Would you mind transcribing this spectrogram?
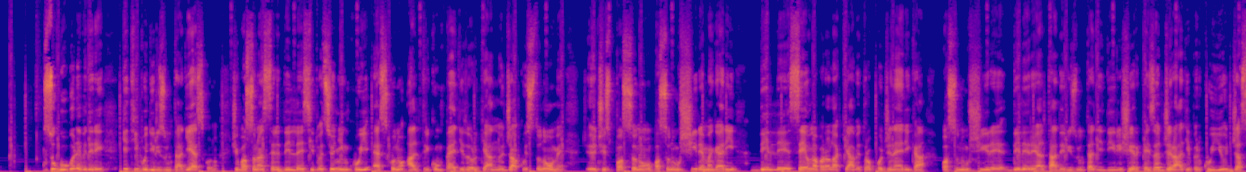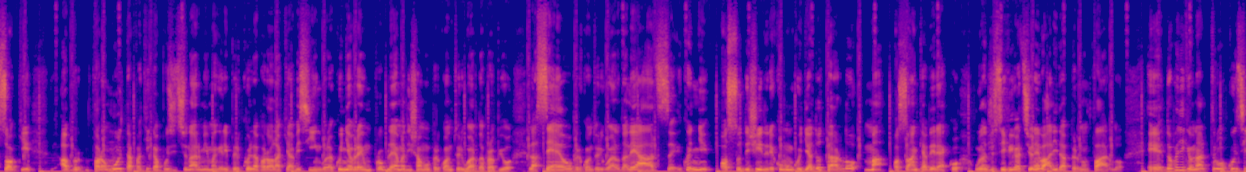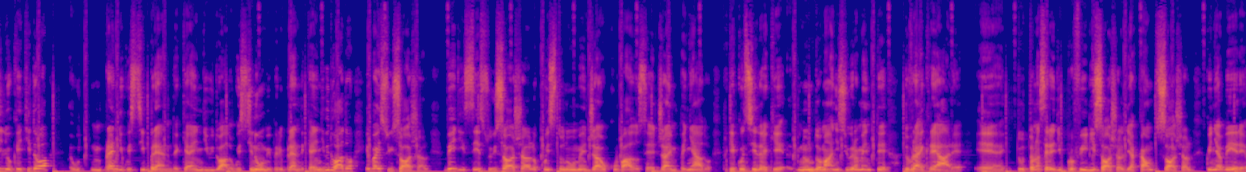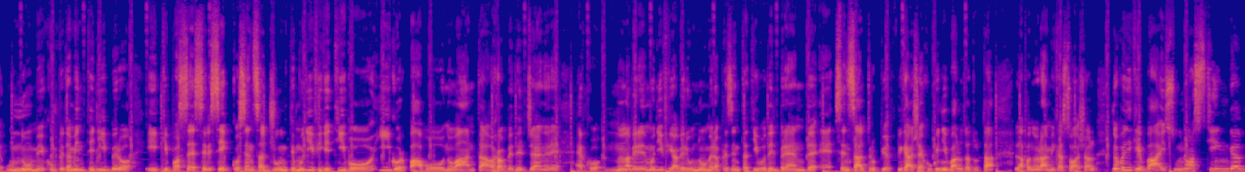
su Google e vedere che tipo di risultati escono. Ci possono essere delle situazioni in cui escono altri competitor che hanno già questo nome, eh, ci possono, possono uscire magari delle se è una parola chiave troppo generica possono uscire delle realtà, dei risultati di ricerca esagerati per cui io già so che farò molta fatica a posizionarmi magari per quella parola chiave singola, quindi avrei un problema diciamo per quanto riguarda proprio la SEO, per quanto riguarda le ads, quindi posso decidere comunque di adottarlo, ma posso anche avere ecco una giustificazione valida per non farlo. E dopodiché un altro consiglio che ti do prendi questi brand che hai individuato, questi nomi per il brand che hai individuato e vai sui social. Vedi se sui social questo nome è già occupato, se è già impegnato, perché considera che in un domani sicuramente dovrai creare eh, tutta una serie di profili social, di account social, quindi avere un nome completamente libero e che possa essere secco senza aggiunte modifiche tipo Igor Papo 90 o robe del genere, ecco, non avere modifiche, avere un nome rappresentativo del brand è senz'altro più efficace, ecco, quindi valuta tutta la panoramica social, dopodiché vai su un hosting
